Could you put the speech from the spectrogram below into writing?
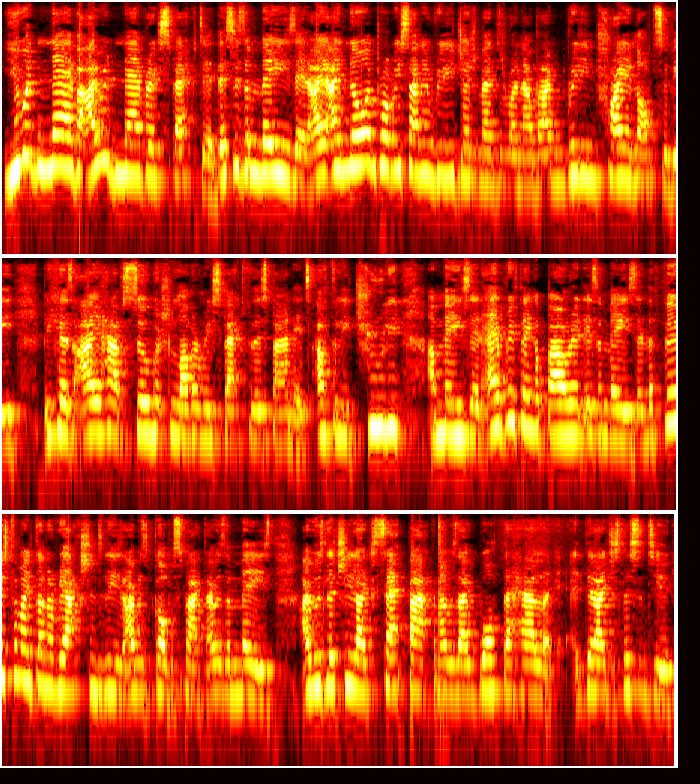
you would never, I would never expect it. This is amazing. I, I know I'm probably sounding really judgmental right now, but I'm really trying not to be because I have so much love and respect for this band. It's utterly, truly amazing. Everything about it is amazing. The first time I'd done a reaction to these, I was gobsmacked. I was amazed. I was literally like set back and I was like, what the hell did I just listen to?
